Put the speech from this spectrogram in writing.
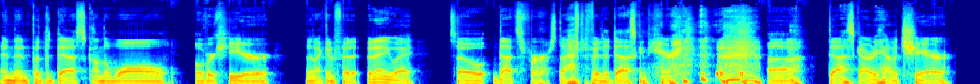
and then put the desk on the wall over here, then I can fit it. But anyway, so that's first. I have to fit a desk in here. uh, desk, I already have a chair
